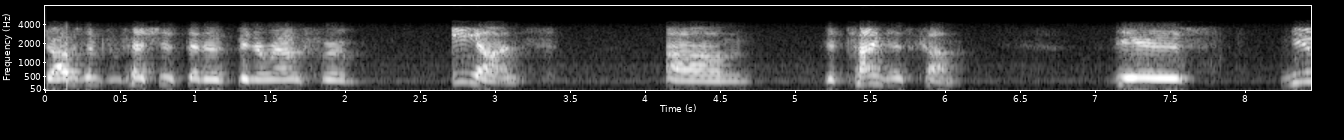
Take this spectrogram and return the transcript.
jobs and professions that have been around for eons. Um, the time has come. There's new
